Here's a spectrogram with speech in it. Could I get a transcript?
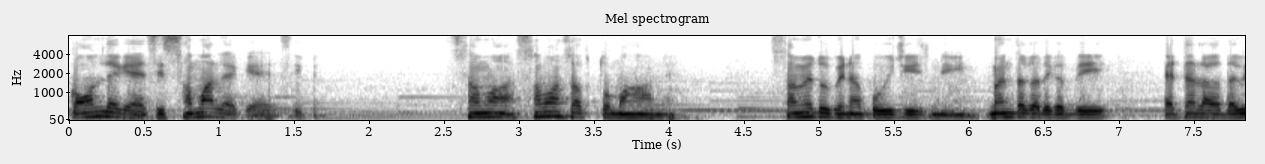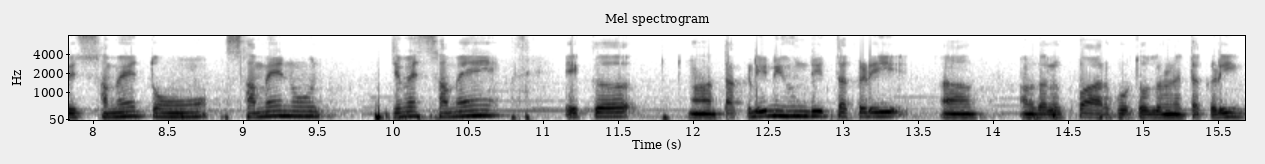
ਕੌਣ ਲੈ ਕੇ ਆਇਆ ਸੀ? ਸਮਾਂ ਲੈ ਕੇ ਆਇਆ ਸੀ ਸਮਾਂ ਸਮਾਂ ਸਭ ਤੋਂ ਮਹਾਨ ਹੈ। ਸਮੇਂ ਤੋਂ ਬਿਨਾ ਕੋਈ ਚੀਜ਼ ਨਹੀਂ। ਮੈਨੂੰ ਤਾਂ ਕਦੇ ਕਦੇ ਇਦਾਂ ਲੱਗਦਾ ਵੀ ਸਮੇਂ ਤੋਂ ਸਮੇਂ ਨੂੰ ਜਿਵੇਂ ਸਮੇਂ ਇੱਕ ਤਕੜੀ ਨਹੀਂ ਹੁੰਦੀ ਤਕੜੀ ਮਤਲਬ ਭਾਰਪੁਰ ਤੋਲਣ ਨੇ ਤਕੜੀ।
